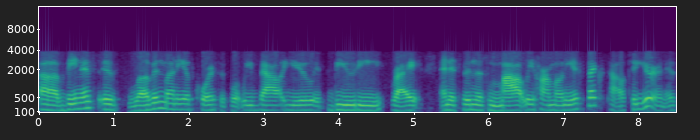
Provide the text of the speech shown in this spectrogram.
uh, Venus is love and money, of course. It's what we value. It's beauty, right? And it's in this mildly harmonious sextile to Uranus.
